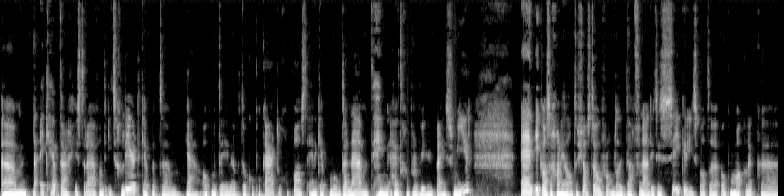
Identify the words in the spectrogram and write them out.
um, nou, ik heb daar gisteravond iets geleerd. Ik heb het um, ja, ook meteen, we hebben het ook op elkaar toegepast. En ik heb hem ook daarna meteen uitgeprobeerd bij Smier. En ik was er gewoon heel enthousiast over, omdat ik dacht van nou, dit is zeker iets wat uh, ook makkelijk uh,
